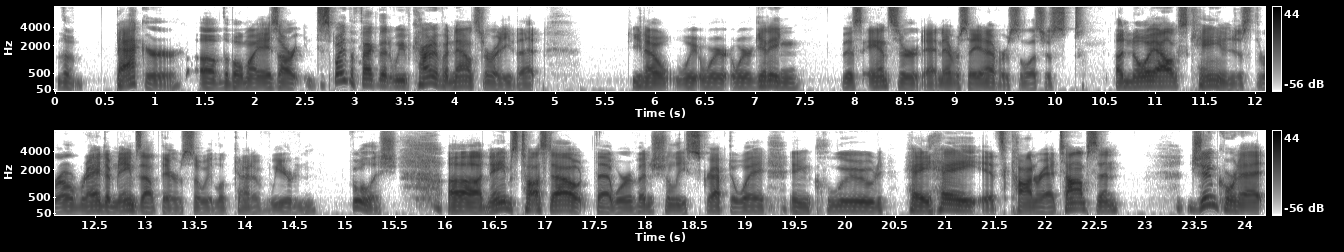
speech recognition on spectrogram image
the backer of the Bomayes are, despite the fact that we've kind of announced already that, you know, we, we're, we're getting this answered at Never Say Never, so let's just annoy Alex Kane and just throw random names out there so we look kind of weird and foolish. Uh, names tossed out that were eventually scrapped away include Hey Hey, it's Conrad Thompson, Jim Cornette,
